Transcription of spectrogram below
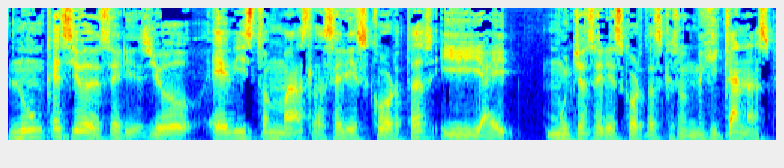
Nunca he sido de series. Yo he visto más las series cortas y hay muchas series cortas que son mexicanas.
